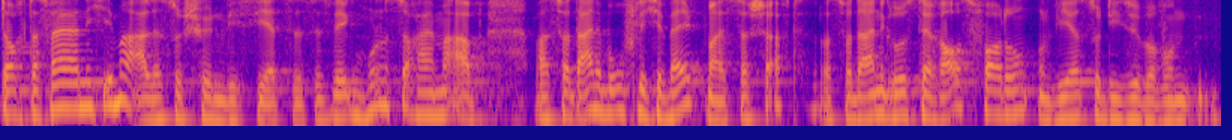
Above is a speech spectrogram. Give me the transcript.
Doch das war ja nicht immer alles so schön, wie es jetzt ist. Deswegen hol uns doch einmal ab. Was war deine berufliche Weltmeisterschaft? Was war deine größte Herausforderung und wie hast du diese überwunden?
